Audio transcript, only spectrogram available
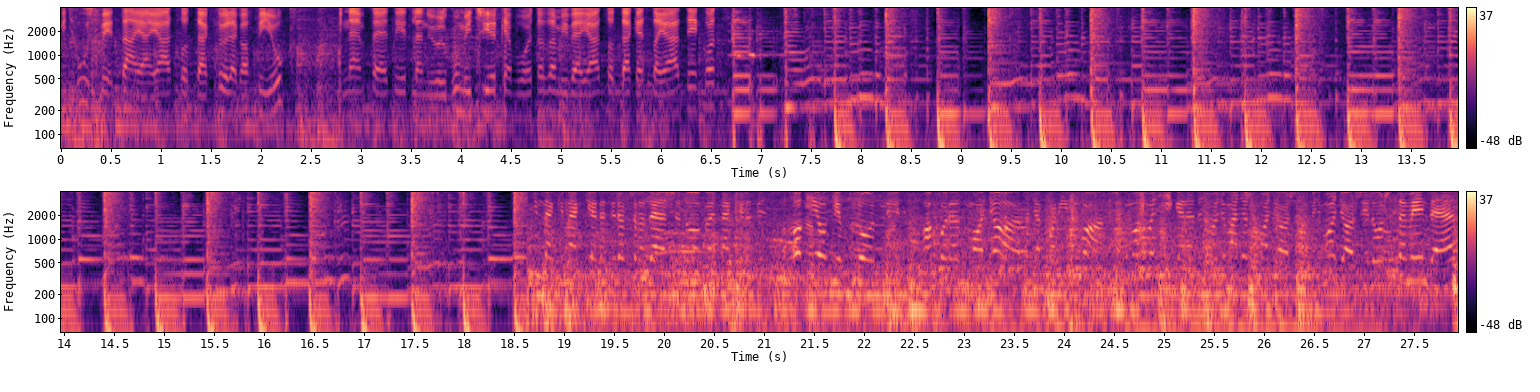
Így húsvét táján játszották, főleg a fiúk. Nem feltétlenül gumicsirke volt az, amivel játszották ezt a játékot. Megkérdezi rögtön az első dolga, hogy megkérdezi, oké, oké, flótni, akkor ez magyar, hogy akkor itt van? És akkor mondom, hogy igen, ez egy hagyományos magyar sütemény, egy magyar zsidó sütemény, de ez,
